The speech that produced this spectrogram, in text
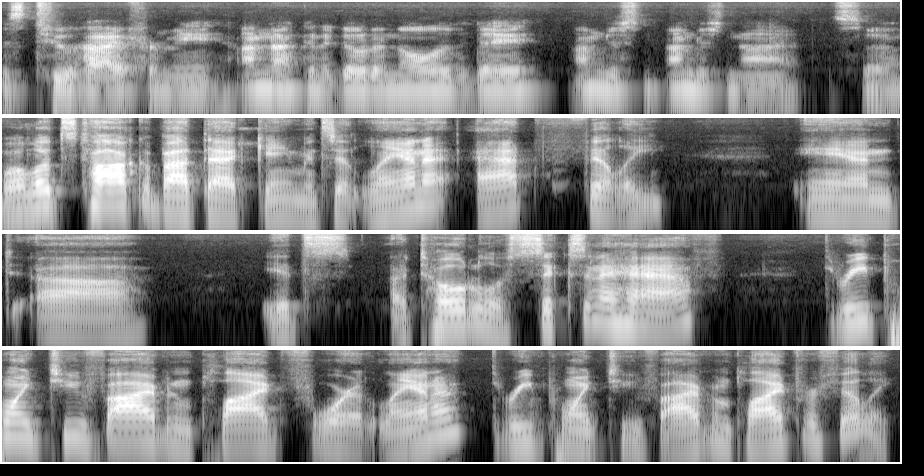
is too high for me. I'm not going to go to Nola today. I'm just I'm just not. So well, let's talk about that game. It's Atlanta at Philly, and uh, it's a total of six and a half. 3.25 implied for Atlanta, 3.25 implied for Philly.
